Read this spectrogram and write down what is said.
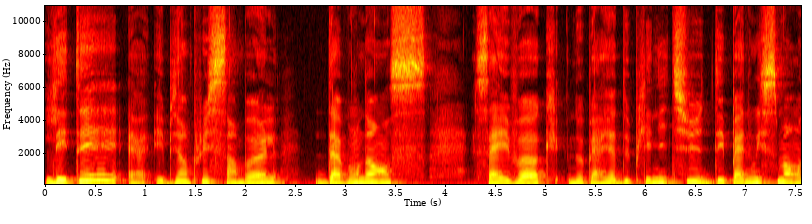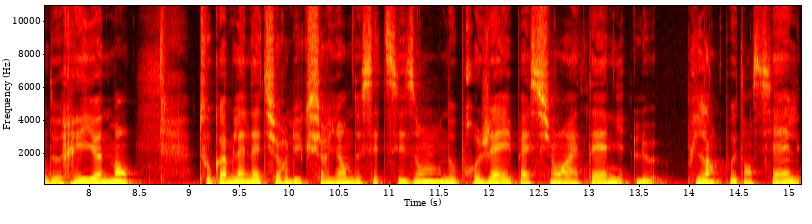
L'été euh, est bien plus symbole d'abondance. Ça évoque nos périodes de plénitude, d'épanouissement, de rayonnement. Tout comme la nature luxuriante de cette saison, nos projets et passions atteignent le plein potentiel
